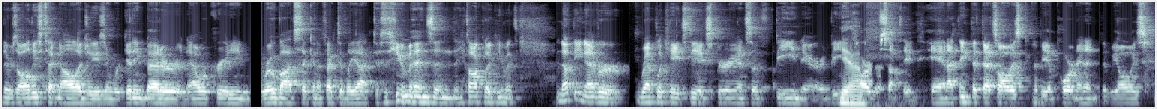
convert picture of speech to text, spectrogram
there's all these technologies and we're getting better and now we're creating robots that can effectively act as humans and talk like humans nothing ever replicates the experience of being there and being yeah. part of something. And I think that that's always going to be important and that we always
